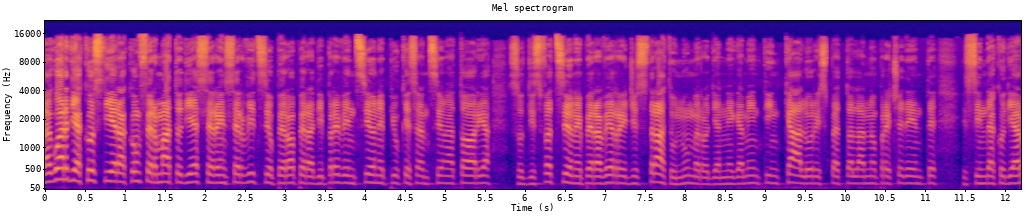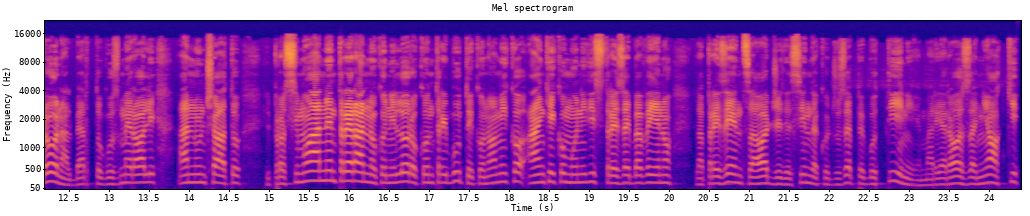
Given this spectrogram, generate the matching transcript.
La Guardia Costiera ha confermato di essere in servizio per opera di prevenzione più che sanzionatoria, soddisfazione per aver registrato un numero di annegamenti in calo rispetto all'anno precedente. Il sindaco di Arona, Alberto Gusmeroli, ha annunciato il prossimo anno entreranno con il loro contributo economico anche i comuni di Stresa e Baveno. La presenza oggi del sindaco Giuseppe Bottini e Maria Rosa Gnocchi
